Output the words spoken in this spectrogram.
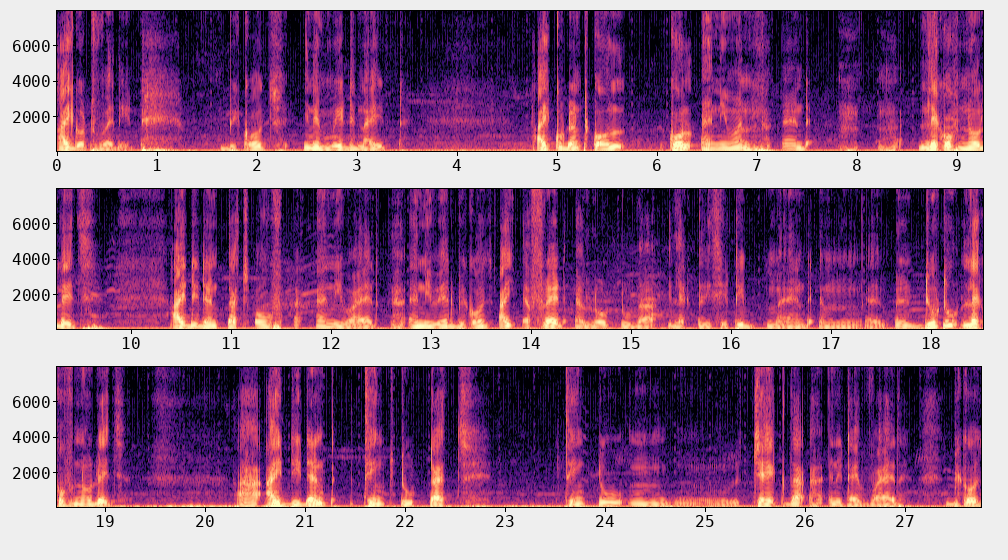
I got worried because in a midnight I couldn't call call anyone and lack of knowledge I didn't touch off anywhere anywhere because I afraid a lot to the electricity and um, uh, due to lack of knowledge uh, I didn't think to touch think to um, check the any type wire because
